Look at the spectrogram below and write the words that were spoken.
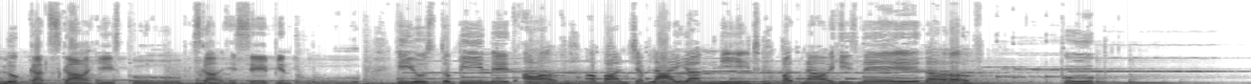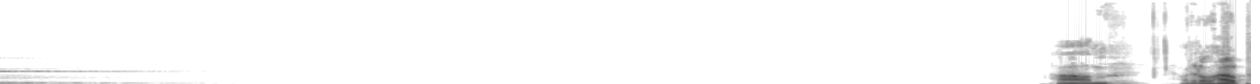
Look at Scar, he's poop. Scar is sapien poop. He used to be made of a bunch of lion meat, but now he's made of poop. Um, a little help?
